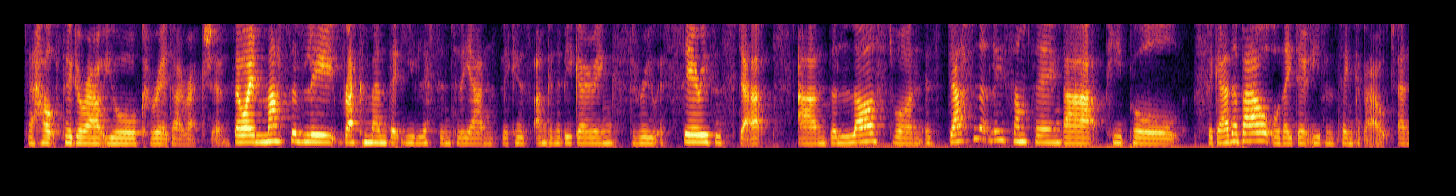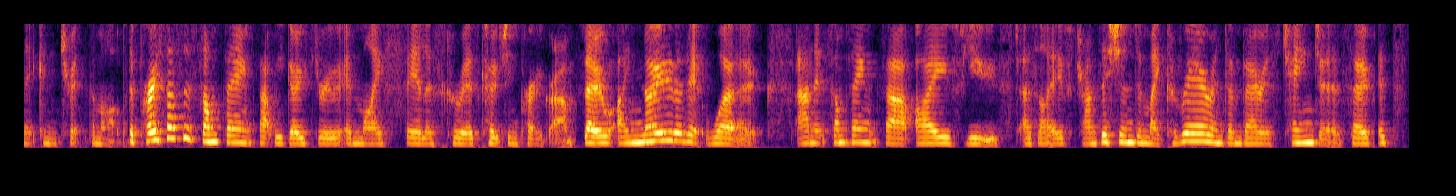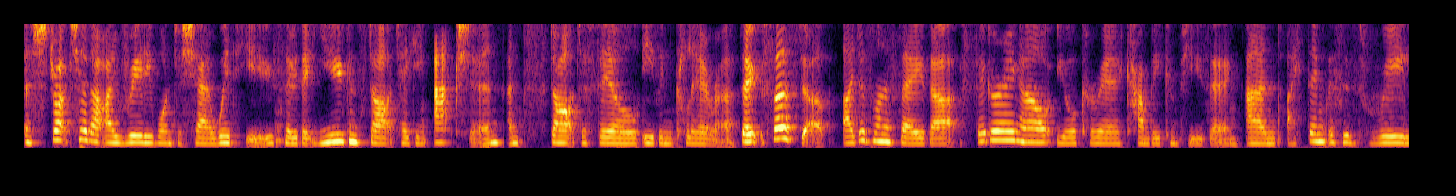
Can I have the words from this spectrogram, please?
to help figure out your career direction. So, I massively recommend that you listen to the end because I'm going to be going through a series of steps, and the last one is definitely something that people forget about or they don't even think about, and it can trip them up. The process is something that we go through in my Fearless Careers coaching program. So I know that it works, and it's something that I've used as I've transitioned in my career and done various changes. So it's a structure that I really want to share with you so that you can start taking action and start to feel even clearer. So, first up, I just want to say that figuring out your career can be confusing, and I think this is really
